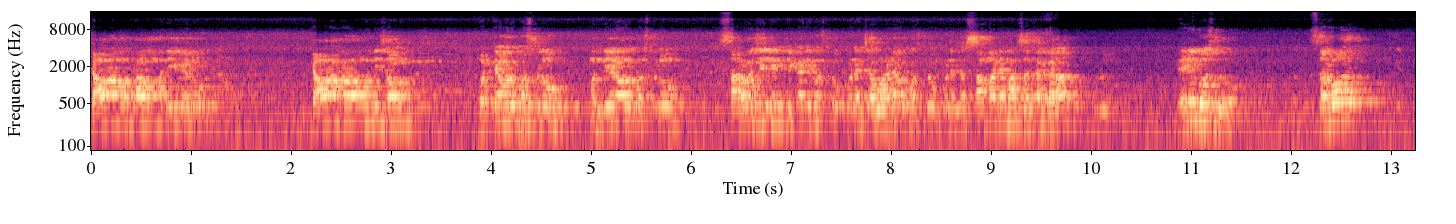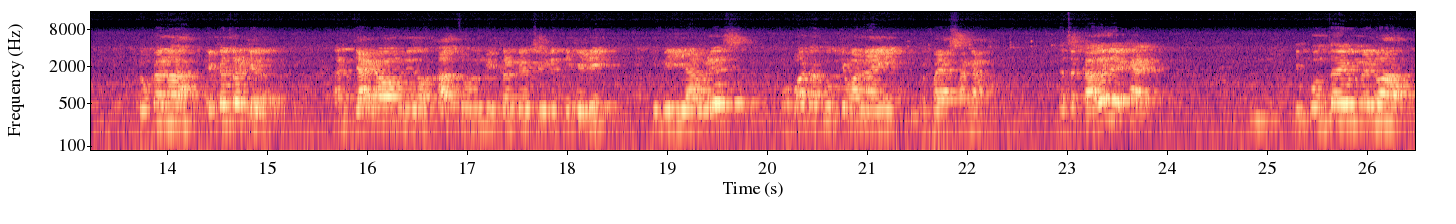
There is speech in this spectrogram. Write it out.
गावा गावामध्ये गेलो. गावागावामध्ये जाऊन पट्ट्यावर बसलो मंदिरावर बसलो. सार्वजनिक ठिकाणी बसलो कोणाच्या वाड्यावर बसलो कोणाच्या सामान्य माणसाच्या घरात. बसलो घरी बसलो. सर्व लोकांना एकत्र केलं. आणि त्या गावामध्ये जाऊन हात जोडून मी कळकळीची विनंती केली की मी यावेळेस उभा टाकू किंवा नाही कृपया सांगा. त्याचं कारण एक आहे की कोणताही उमेदवार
